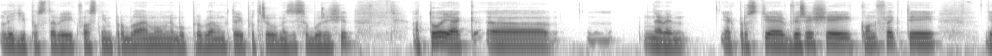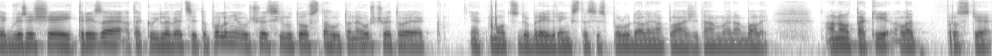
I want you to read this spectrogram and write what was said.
lidi postaví k vlastním problémům nebo problémům, který potřebují mezi sebou řešit a to, jak, uh, nevím, jak prostě vyřešejí konflikty, jak vyřešejí krize a takovéhle věci. To podle mě určuje sílu toho vztahu, to neurčuje to, jak, jak moc dobrý drink jste si spolu dali na pláži tamhle na Bali. Ano, taky, ale prostě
